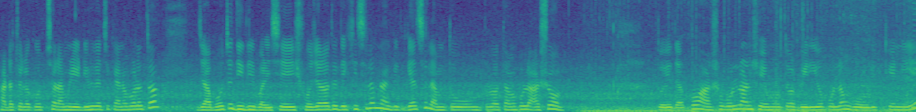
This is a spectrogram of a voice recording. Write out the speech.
হাঁটাচলা করছে, আর আমি রেডি হয়ে গেছি। কেন বলো তো যাব হচ্ছে দিদির বাড়ি। সেই সোজা রাতে দেখিয়েছিলাম না গেছিলাম, তো উল্টো রাতে আমাকে বলল, আসো। তো এই দেখো, আসো বলল, আমি সেই মুহূর্তে বেরিয়েও পড়লাম গৌরীকে নিয়ে।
